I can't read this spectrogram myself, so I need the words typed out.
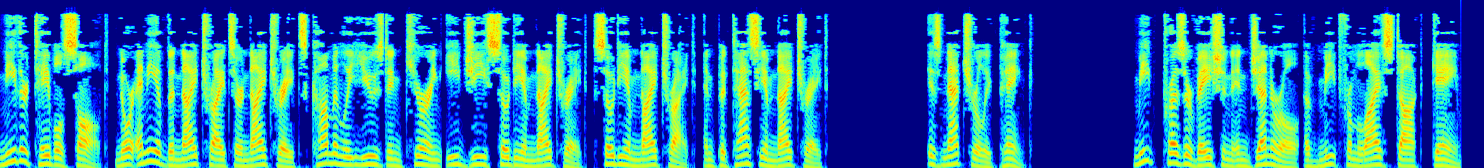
Neither table salt, nor any of the nitrites or nitrates commonly used in curing e.g. sodium nitrate, sodium nitrite, and potassium nitrate is naturally pink. Meat preservation in general of meat from livestock, game,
